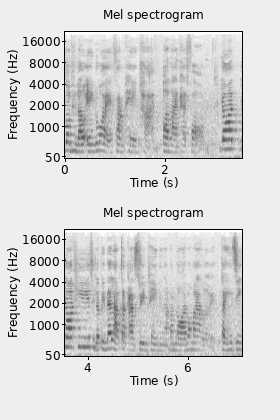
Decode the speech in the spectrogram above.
รวมถึงเราเองด้วยฟังเพลงผ่านออนไลน์แพลตฟอร์ม ยอดยอดที่ศิลปินได้รับจากการสตรีมเพลงหนึ่งอะมันน้อยมากๆเลย แต่จริง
